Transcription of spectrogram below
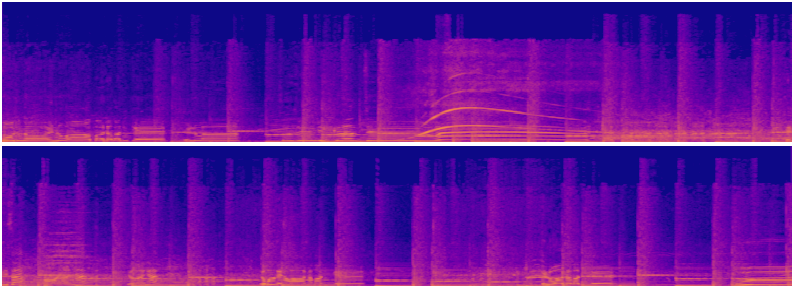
소준아 일로 와! 아빠가 잡아줄게! 일로 와! 소준 미끄럼틀 재밌어? 아니야? 영 아니야? 여보 내려와 잡아줄게 일로 와 잡아줄게 우와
